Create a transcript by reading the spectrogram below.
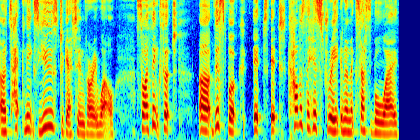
uh, techniques used to get in very well. So I think that uh, this book, it, it covers the history in an accessible way.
